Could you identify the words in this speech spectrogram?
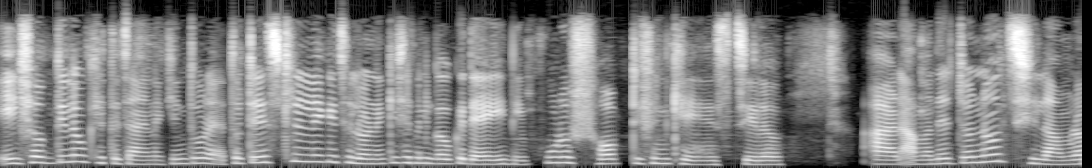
এইসব দিলেও খেতে চায় না। কিন্তু ওর এত টেস্টি লেগেছিল নাকি সেদিন কাউকে দেয়নি। পুরো সব টিফিন খেয়ে এসেছিল। আর আমাদের জন্যও ছিল, আমরা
